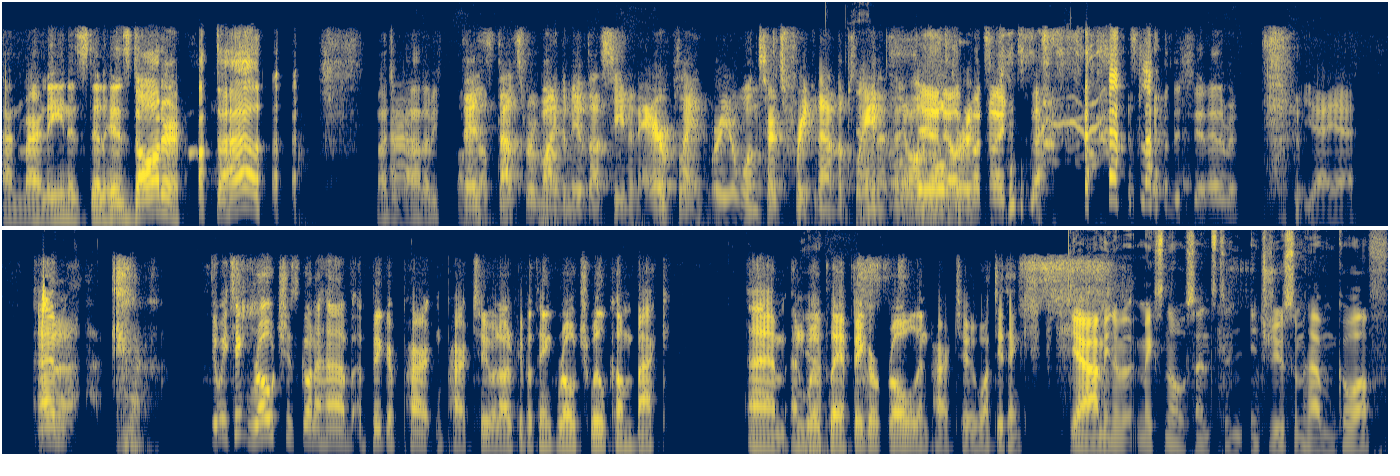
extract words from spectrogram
and Marlene is still his daughter. What the hell? Imagine Uh, that. That'd be fucked That's, up. that's reminding me of that scene in Airplane where your one starts freaking out in the plane and they Oh, all yeah, go they all for it. like, slapping the shit out of it. Yeah, yeah. Um, Uh, do we think Roche is going to have a bigger part in part two? A lot of people think Roche will come back, um, and will play a bigger role in part two. What do you think? Yeah, I mean, it makes no sense to introduce him and have him go off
